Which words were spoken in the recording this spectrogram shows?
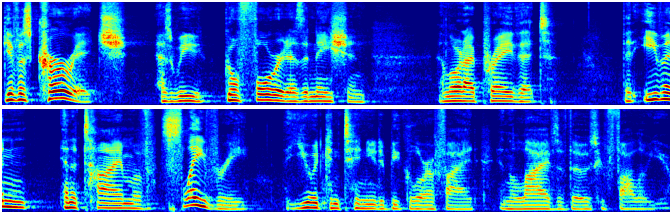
Give us courage as we go forward as a nation. And Lord, I pray that, that even in a time of slavery, that you would continue to be glorified in the lives of those who follow you.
